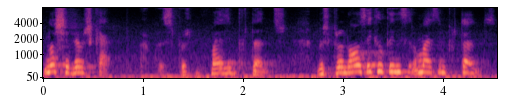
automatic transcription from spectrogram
Nós sabemos que há, há coisas mais importantes, mas para nós aquilo tem de ser o mais importante.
